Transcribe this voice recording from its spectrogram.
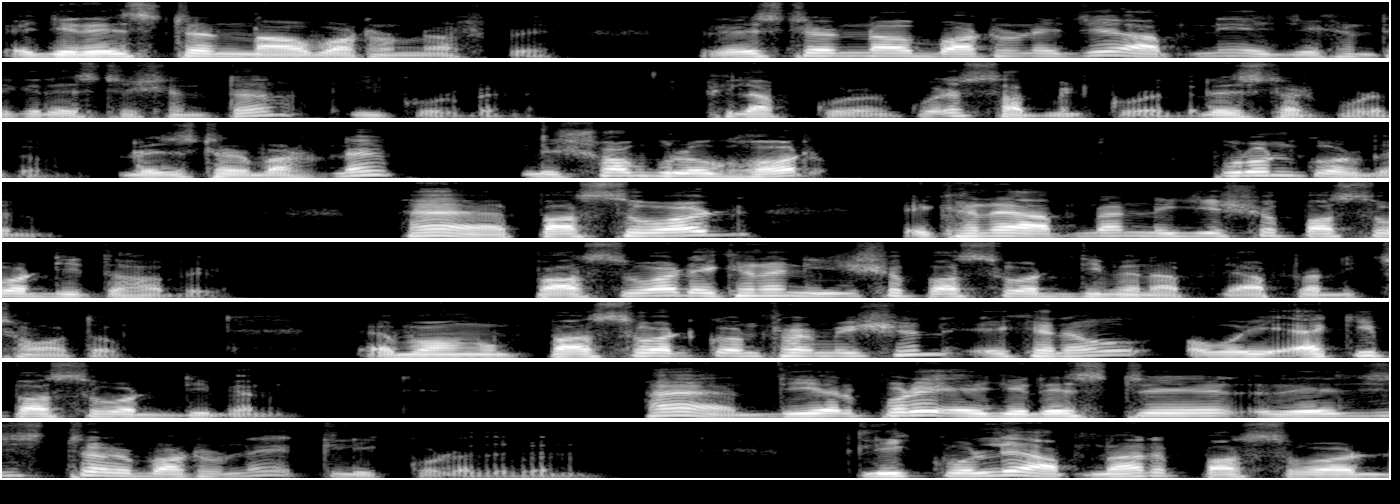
এই যে রেজিস্টার নাও বাটন আসবে। রেজিস্টার নাও বাটনে যে, আপনি এই যে, এখান থেকে রেজিস্ট্রেশনটা ই করবেন। ফিল আপ করবেন করে সাবমিট করে রেজিস্টার করে দেবেন। রেজিস্টার বাটনে সবগুলো ঘর পূরণ করবেন। হ্যাঁ পাসওয়ার্ড এখানে আপনার নিজস্ব পাসওয়ার্ড দিতে হবে। পাসওয়ার্ড, এখানে নিজস্ব পাসওয়ার্ড দিবেন আপনি, আপনার ইচ্ছা মতো। এবং পাসওয়ার্ড কনফার্মেশন এখানেও ওই একই পাসওয়ার্ড দিবেন। হ্যাঁ দেওয়ার পরে এই যে রেজিস্টার বাটনে ক্লিক করে দেবেন। ক্লিক করলে আপনার পাসওয়ার্ড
